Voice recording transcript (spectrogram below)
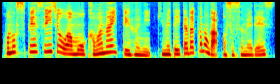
このスペース以上はもう買わないっていう風に決めていただくのがおすすめです。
